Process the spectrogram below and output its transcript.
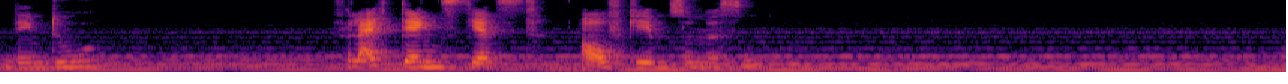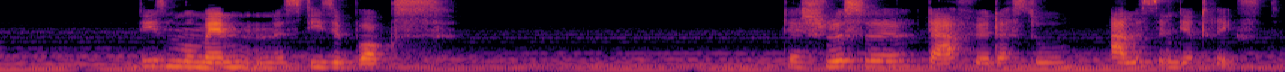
an dem du vielleicht denkst, jetzt aufgeben zu müssen, In diesen Momenten ist diese Box der Schlüssel dafür, dass du alles in dir trägst.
